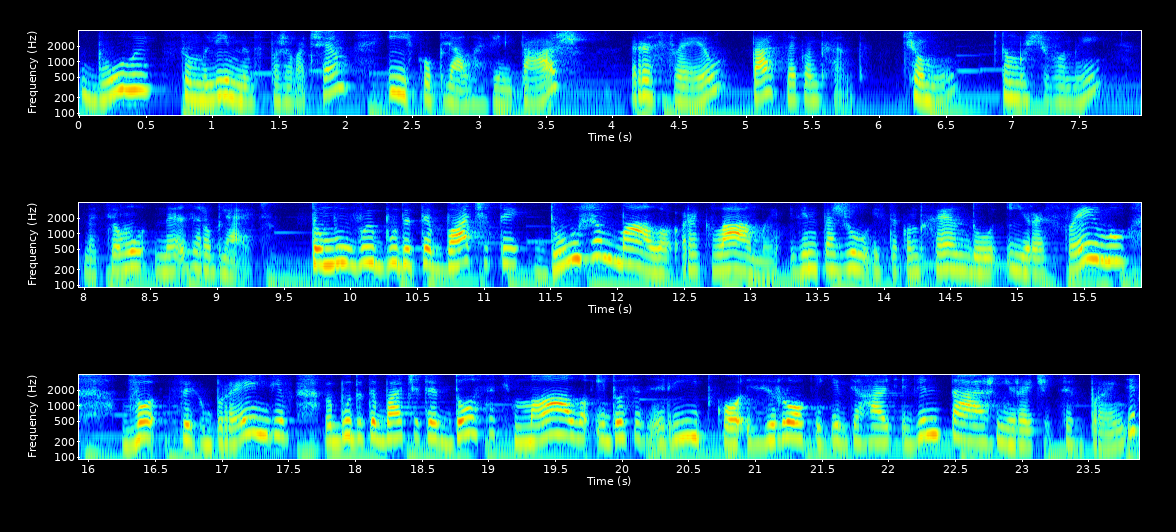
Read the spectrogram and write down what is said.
були сумлінним споживачем і купляли вінтаж, ресейл та секонд-хенд. Чому? Тому що вони на цьому не заробляють. Тому ви будете бачити дуже мало реклами вінтажу і секонд-хенду і ресейлу в цих брендів. Ви будете бачити досить мало і досить рідко зірок, які вдягають вінтажні речі цих брендів,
